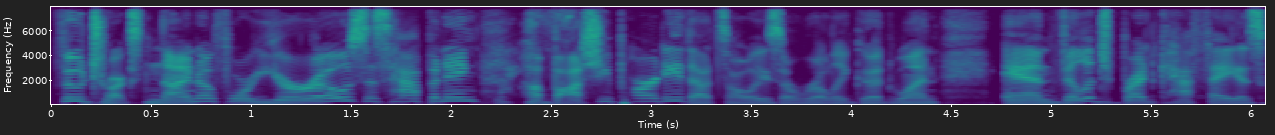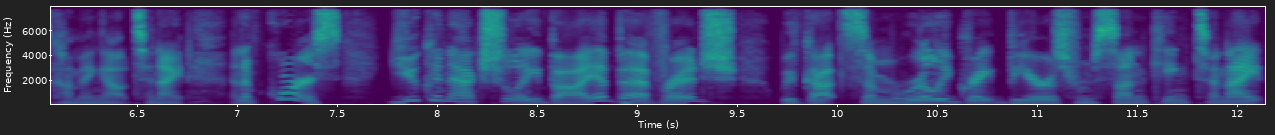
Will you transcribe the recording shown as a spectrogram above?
food trucks. 904 Gyros is happening. Hibachi Party, that's always a really good one. And Village Bread Cafe is coming out tonight. And of course, you can actually buy a beverage. We've got some really great beers from Sun King tonight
